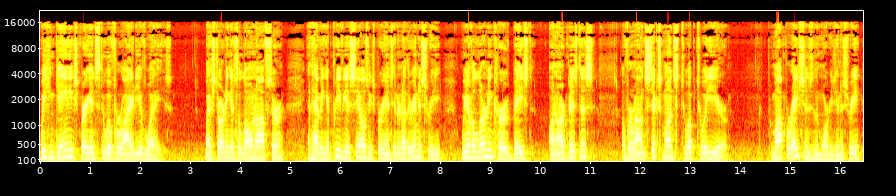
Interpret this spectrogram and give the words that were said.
we can gain experience through a variety of ways. By starting as a loan officer and having a previous sales experience in another industry, we have a learning curve based on our business of around six months to up to a year. From operations in the mortgage industry,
